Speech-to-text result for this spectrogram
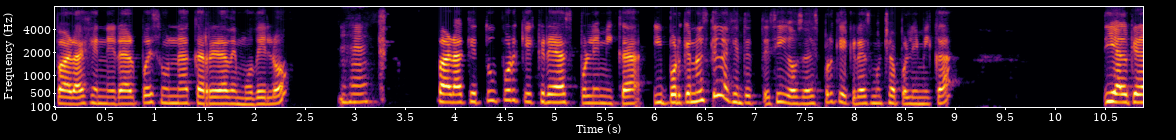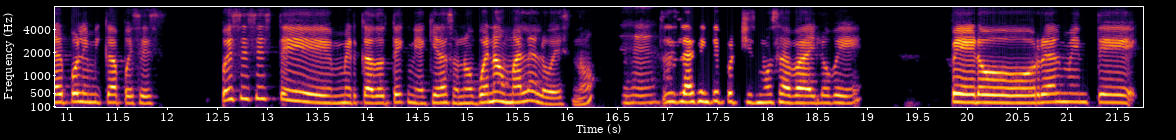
para generar pues una carrera de modelo para que tú porque creas polémica y porque no es que la gente te siga, o sea, es porque creas mucha polémica. Y al crear polémica, pues es, pues es este mercadotecnia, quieras o no, buena o mala lo es, ¿no? Entonces la gente por chismosa va y lo ve, pero realmente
